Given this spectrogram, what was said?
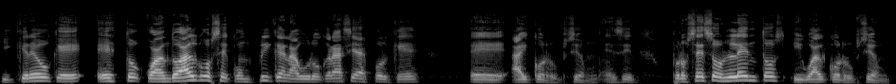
Y creo que esto, cuando algo se complica en la burocracia es porque eh, hay corrupción. Es decir, procesos lentos igual corrupción.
